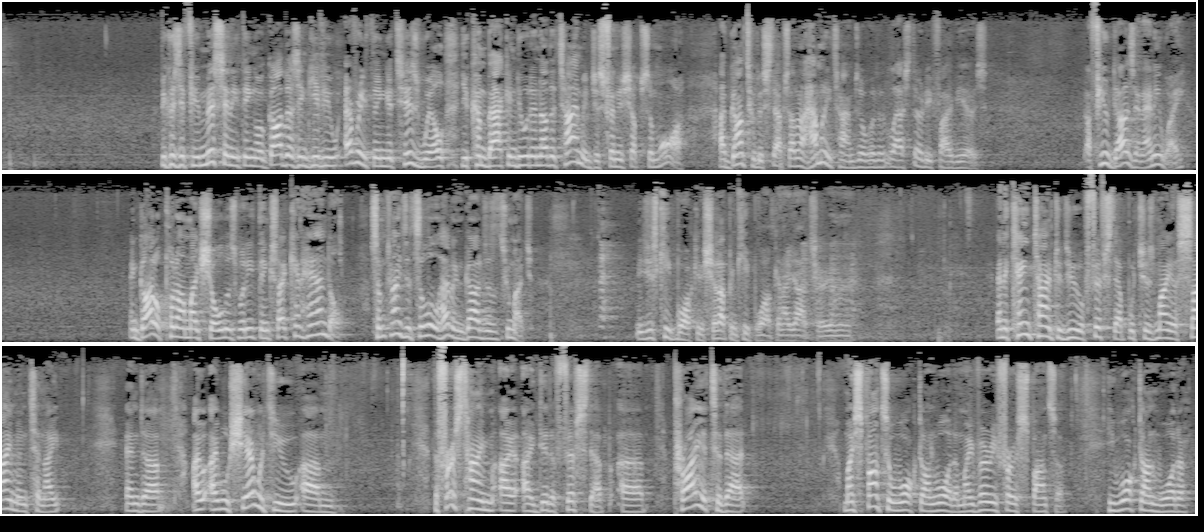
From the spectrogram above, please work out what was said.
Because if you miss anything or God doesn't give you everything, it's His will, you come back and do it another time and just finish up some more. I've gone through the steps, I don't know how many times over the last 35 years. A few dozen, anyway. And God will put on my shoulders what He thinks I can handle. Sometimes it's a little heavy, and God does too much. You just keep walking. Shut up and keep walking. I got you. And it came time to do a fifth step, which is my assignment tonight. And uh, I, I, will share with you um, the first time I, I did a fifth step. Uh, prior to that, my sponsor walked on water, my very first sponsor. He walked on water.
